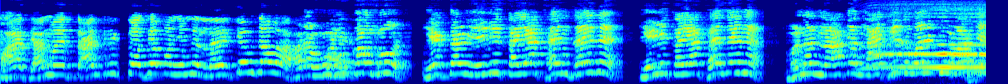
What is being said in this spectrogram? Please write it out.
મારા ધ્યાનમાં એક તાંત્રિક તો છે પણ એમને લઈ કેમ જવા? અરે હું શું કહું છું? એકદમ એવી તૈયાર થઈને જાય ને એવી તૈયાર થઈ જાય ને મને નાકે નાખી જ વળતું લાગે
